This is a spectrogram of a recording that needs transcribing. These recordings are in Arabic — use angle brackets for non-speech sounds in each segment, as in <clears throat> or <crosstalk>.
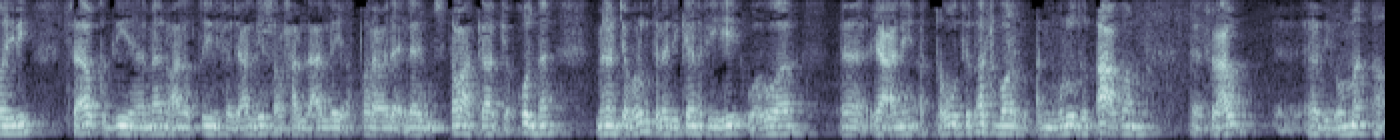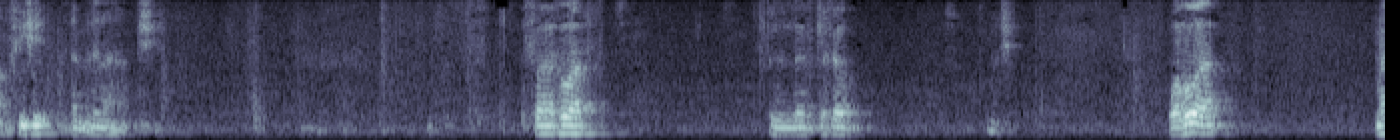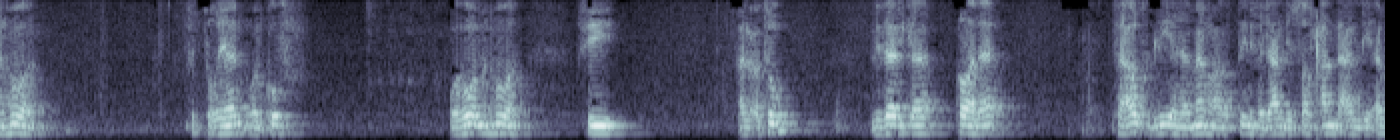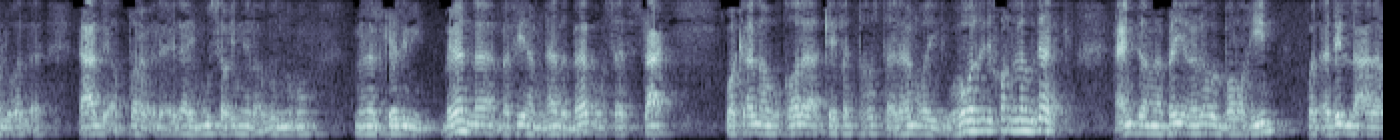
بغيري فأوقد لي هامان على الطين فاجعل لي صرحا لعلي أطلع على إله مستوى قلنا من الجبروت الذي كان فيه وهو آه، يعني الطاغوت الأكبر النمرود الأعظم آه، فرعون. آه، هذه الأمة آه في شيء لنا شيء. فهو الكاكاو ماشي. وهو من هو؟ في الطغيان والكفر وهو من هو في العتو. لذلك قال فأوخذ لي هامان على الطين فاجعل لي صرحا لعلي أبلغ لعلي أطلع إلى إله موسى وإني لأظنه من الكاذبين. بينا ما فيها من هذا الباب ومسألة السعي. وكأنه قال كيف اتخذت إلها غيري؟ وهو الذي قال له ذلك عندما بين له البراهين والأدلة على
